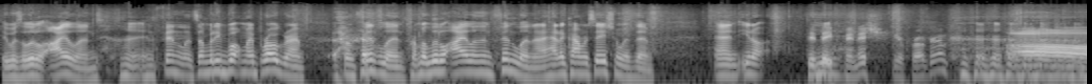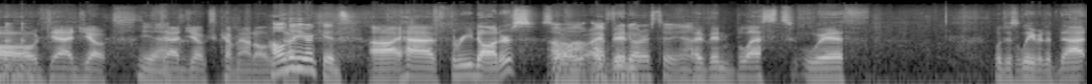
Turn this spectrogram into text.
there was a little island in Finland. Somebody bought my program from Finland, from a little island in Finland, and I had a conversation with them. And you know, Did they finish your program? oh, dad jokes. Yeah. Dad jokes come out all the time. How old time. are your kids? Uh, I have three daughters. So oh, wow. I I've have three been, daughters too. Yeah. I've been blessed with, we'll just leave it at that.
